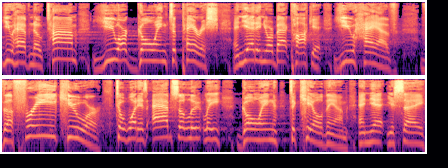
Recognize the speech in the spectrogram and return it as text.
you have no time, you are going to perish, and yet in your back pocket, you have the free cure to what is absolutely going to kill them. And yet you say,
